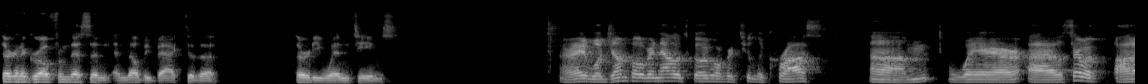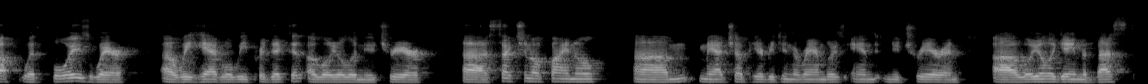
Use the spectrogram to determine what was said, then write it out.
they're going to grow from this and, and they'll be back to the 30 win teams. All right, we'll jump over now. Let's go over to lacrosse, um, where uh, let's start with off with boys, where uh, we had what we predicted a Loyola New Trier uh, sectional final um, matchup here between the Ramblers and New Trier, and uh, Loyola gained the best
